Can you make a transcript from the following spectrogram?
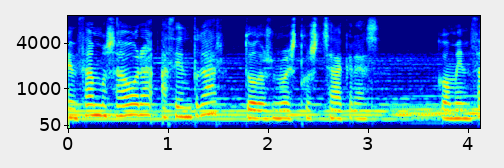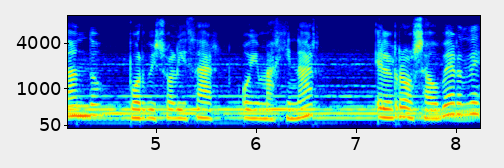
Comenzamos ahora a centrar todos nuestros chakras, comenzando por visualizar o imaginar el rosa o verde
